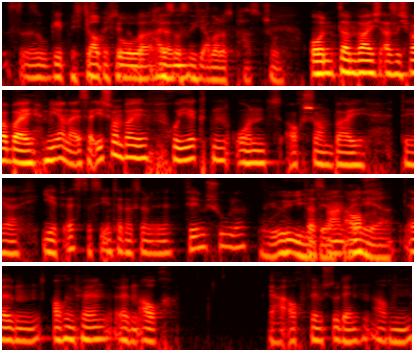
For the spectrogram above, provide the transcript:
So geht nicht ich glaube, das so aber, heißt das ähm, nicht, aber das passt schon. Und dann war ich, also ich war bei mir an der SAE schon bei Projekten und auch schon bei der IFS, das ist die Internationale Filmschule. Ui, Das waren auch, ähm, auch in Köln, ähm, auch, ja, auch Filmstudenten, auch. Mhm.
